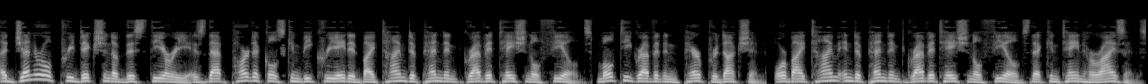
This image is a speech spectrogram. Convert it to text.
A general prediction of this theory is that particles can be created by time-dependent gravitational fields multigraviton pair production, or by time-independent gravitational fields that contain horizons.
